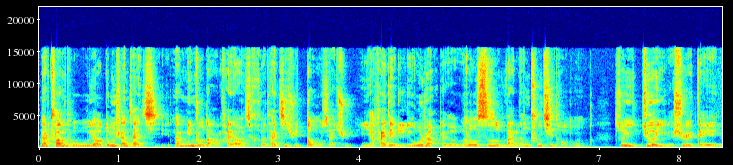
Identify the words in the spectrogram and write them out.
那川普要东山再起，那民主党还要和他继续斗下去，也还得留着这个俄罗斯万能出气筒。所以这也是给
